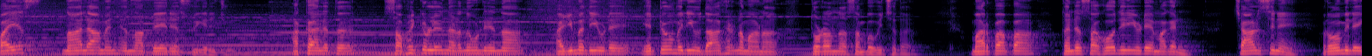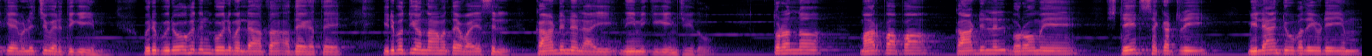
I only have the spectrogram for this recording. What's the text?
പയസ് നാലാമൻ എന്ന പേര് സ്വീകരിച്ചു. അക്കാലത്ത് സഭയ്ക്കുള്ളിൽ നടന്നുകൊണ്ടിരുന്ന അഴിമതിയുടെ ഏറ്റവും വലിയ ഉദാഹരണമാണ് തുടർന്ന് സംഭവിച്ചത്. മാർപ്പാപ്പ തന്റെ സഹോദരിയുടെ മകൻ ചാൾസിനെ റോമിലേക്ക് വിളിച്ചു വരുത്തുകയും ഒരു പുരോഹിതൻ പോലുമല്ലാത്ത അദ്ദേഹത്തെ ഇരുപത്തിയൊന്നാമത്തെ വയസ്സിൽ കാർഡിനലായി നിയമിക്കുകയും ചെയ്തു. തുടർന്ന് മാർപ്പാപ്പ കാർഡിനൽ ബൊറോമയെ സ്റ്റേറ്റ് സെക്രട്ടറി മിലാൻ രൂപതയുടെയും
